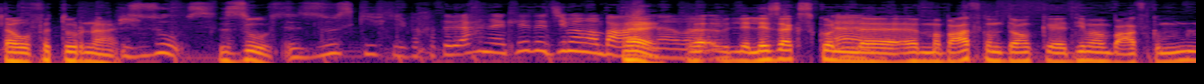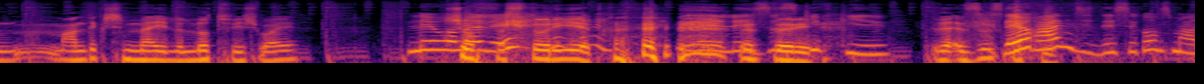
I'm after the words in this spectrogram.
توا في ال tournage؟ الزوز الزوز الزوز كيف كيف؟ خاطر إحنا ثلاثة ديما مع بعضنا. les axes كل آه. مع بعضكم donc ديما مع بعضكم. ما عندكش ميل للطفي شوية؟ لا والله شوف لا ستوريات لا لا الزوز story. كيف كيف لا الزوز دايوغ عندي des séquences مع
